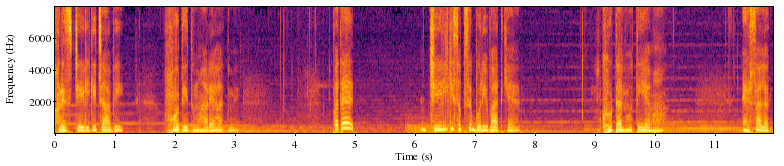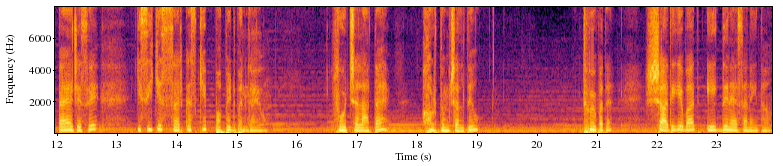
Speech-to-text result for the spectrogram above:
और इस जेल की चाबी होती तुम्हारे हाथ में। पता है, जेल की सबसे बुरी बात क्या है? घुटन होती है वहाँ। ऐसा लगता है जैसे किसी के सर्कस के पपेट बन गए हो। वो चलाता है और तुम चलते हो। तुम्हें पता है, शादी के बाद एक दिन ऐसा नहीं था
